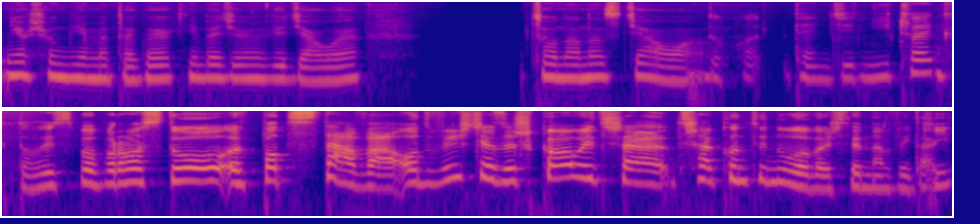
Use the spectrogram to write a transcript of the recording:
nie osiągniemy tego, jak nie będziemy wiedziały, co na nas działa. Dokładnie. Ten dzienniczek to jest po prostu podstawa. Od wyjścia ze szkoły trzeba, trzeba kontynuować te nawyki.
